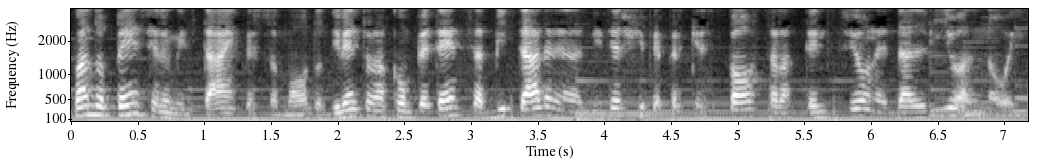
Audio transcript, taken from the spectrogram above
Quando pensi all'umiltà in questo modo, diventa una competenza vitale nella leadership perché sposta l'attenzione dall'io al noi.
